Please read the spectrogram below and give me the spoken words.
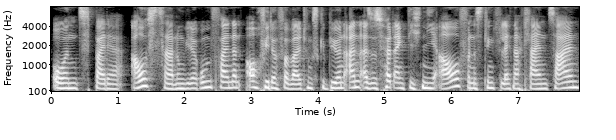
Und bei der Auszahlung wiederum fallen dann auch wieder Verwaltungsgebühren an. Also es hört eigentlich nie auf und es klingt vielleicht nach kleinen Zahlen,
